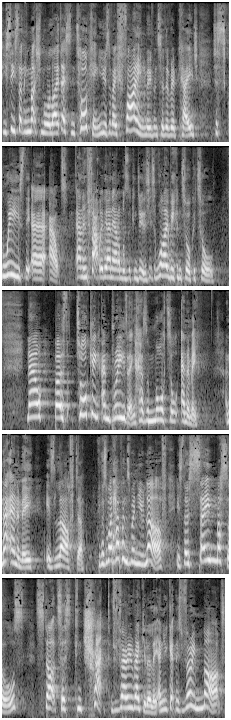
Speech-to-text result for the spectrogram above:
you see something much more like this. In talking, you use a very fine movement of the rib cage to squeeze the air out. And in fact, we're the only animals that can do this. It's why we can talk at all. Now, both talking and breathing has a mortal enemy, and that enemy is laughter. Because what happens when you laugh is those same muscles start to contract very regularly, and you get this very marked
